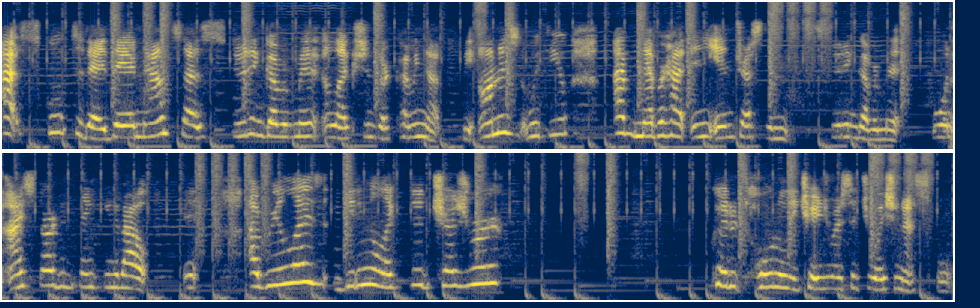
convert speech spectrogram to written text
at school today, they announced that student government elections are coming up. To be honest with you, I've never had any interest in student government. When I started thinking about it, I realized getting elected treasurer could totally change my situation at school.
